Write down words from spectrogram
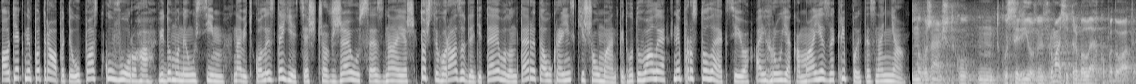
А от як не потрапити у пастку ворога, відомо не усім, навіть коли здається, що вже усе знаєш. Тож цього разу для дітей волонтери та український шоумен підготували не просто лекцію, а й гру, яка має закріпити знання. Ми вважаємо, що таку, таку серйозну інформацію треба легко подавати.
